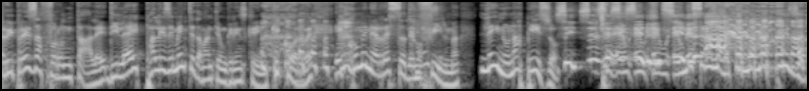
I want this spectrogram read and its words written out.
ripresa frontale di lei palesemente davanti a un green screen che corre e come nel resto del Cosa? film lei non ha peso. Sì, sì, cioè, sì, è, sì, è, è, sì. è, un essere umano che non ha peso.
